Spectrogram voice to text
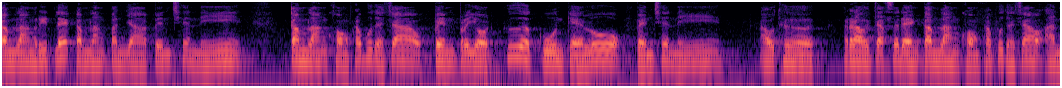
กำลังฤทธิ์และกำลังปัญญาเป็นเช่นนี้กำลังของพระพุทธเจ้าเป็นประโยชน์เกื้อกูลแก่โลกเป็นเช่นนี้ เอาเถิดเราจะแสดงกำลังของพระพุทธเจ้าอัน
